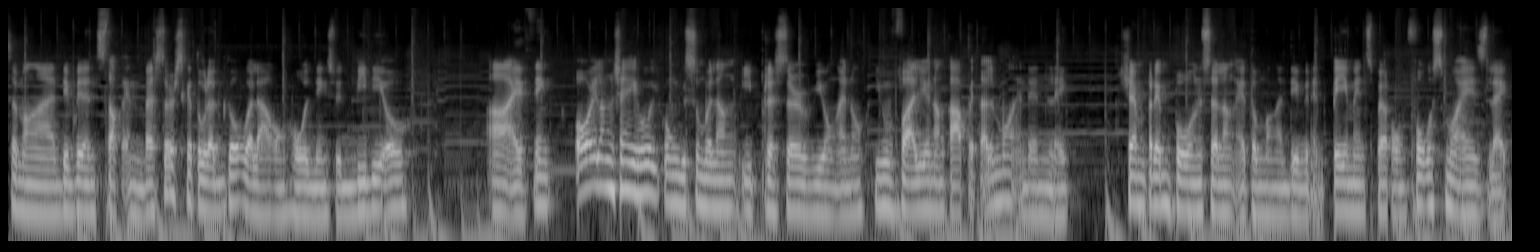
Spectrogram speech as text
sa mga dividend stock investors. Katulad ko, wala akong holdings with BDO. Uh, I think okay lang siya i-hold kung gusto mo lang i-preserve yung ano, yung value ng capital mo and then like syempre bonus na lang itong mga dividend payments pero kung focus mo is like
